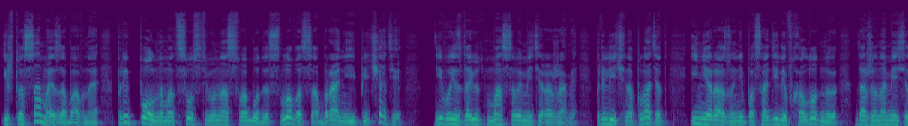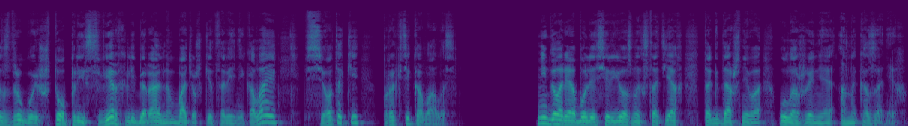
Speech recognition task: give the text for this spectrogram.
И что самое забавное, при полном отсутствии у нас свободы слова, собрания и печати – его издают массовыми тиражами, прилично платят и ни разу не посадили в холодную даже на месяц-другой, что при сверхлиберальном батюшке царе Николае все-таки практиковалось. не говоря о более серьезных статьях тогдашнего уложения о наказаниях.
